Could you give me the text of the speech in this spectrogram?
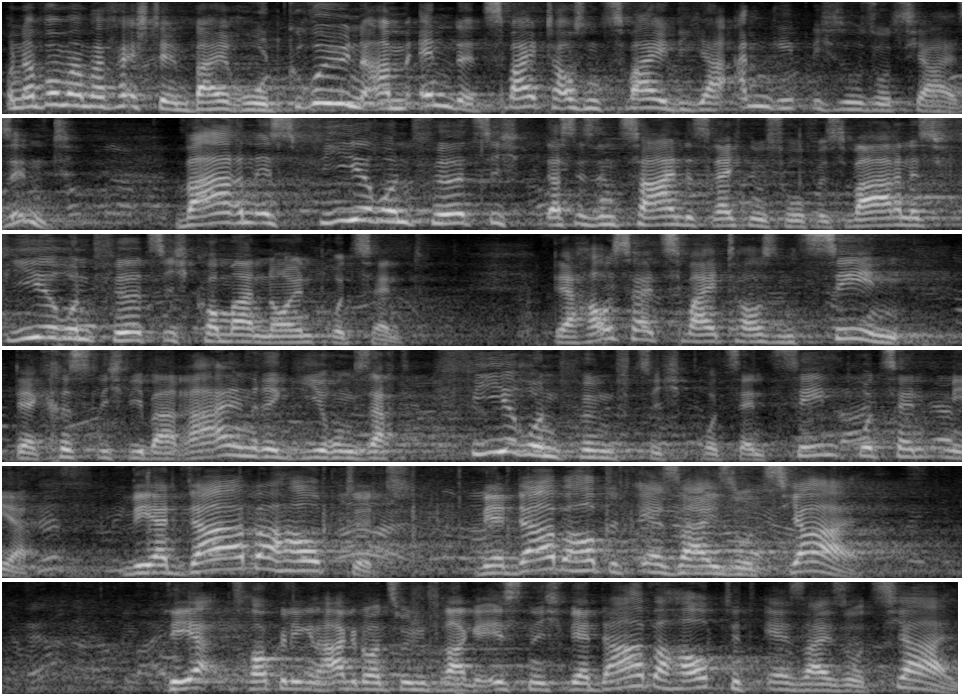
Und dann wollen wir mal feststellen, bei Rot-Grün am Ende 2002, die ja angeblich so sozial sind, waren es 44, das sind Zahlen des Rechnungshofes, waren es 44,9 Prozent. Der Haushalt 2010 der christlich-liberalen Regierung sagt 54 Prozent, 10 Prozent mehr. Wer da behauptet, Wer da behauptet, er sei sozial, der, Frau Kollegin Hagedorn, Zwischenfrage ist nicht, wer da behauptet, er sei sozial,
